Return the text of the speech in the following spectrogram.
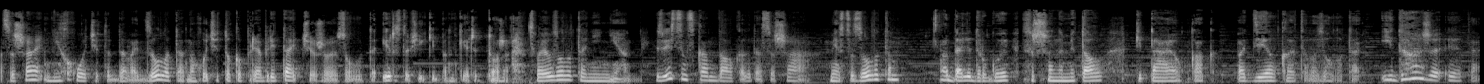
США не хочет отдавать золото, она хочет только приобретать чужое золото. И ростовщики банкиры тоже. Свое золото они не. Известен скандал, когда США вместо золота отдали другой совершенно металл Китаю как подделка этого золота. И даже это,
